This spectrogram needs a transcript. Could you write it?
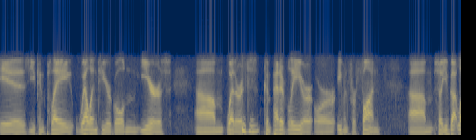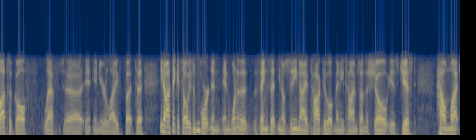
is you can play well into your golden years, um, whether it's mm-hmm. competitively or, or even for fun. Um, so you've got lots of golf left uh, in, in your life, but uh, you know I think it's always mm-hmm. important. And, and one of the, the things that you know Cindy and I have talked about many times on the show is just how much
